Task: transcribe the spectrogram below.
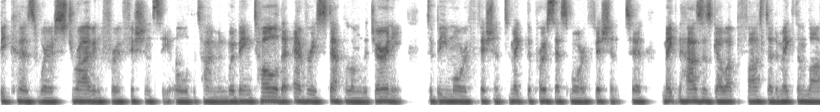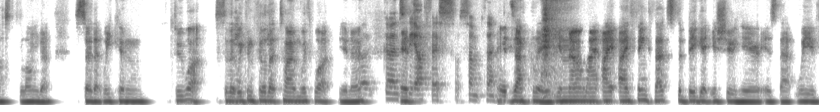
because we're striving for efficiency all the time and we're being told at every step along the journey to be more efficient to make the process more efficient to make the houses go up faster to make them last longer so that we can do what? So that yeah. we can fill that time with what you know? Go into it's, the office or something. Exactly you know and I, I i think that's the bigger issue here is that we've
